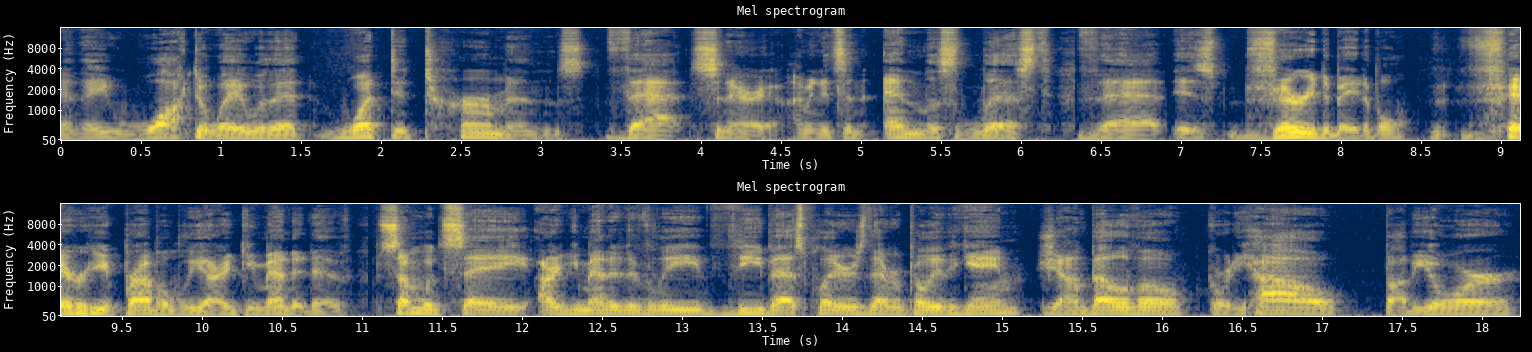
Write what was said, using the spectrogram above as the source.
and they walked away with it. What determines that scenario? I mean, it's an endless list that is very debatable, very probably argumentative. Some would say argumentatively the best players that ever played the game: Jean Beliveau, Gordie Howe, Bobby Orr,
